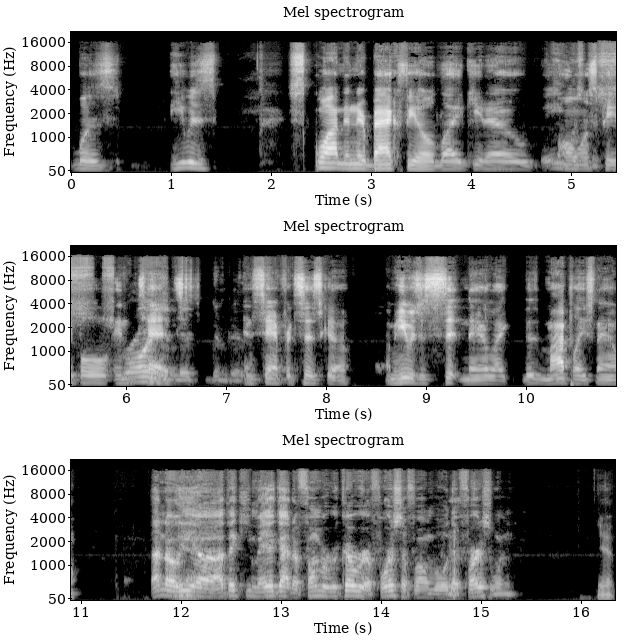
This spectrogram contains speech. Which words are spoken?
was he was squatting in their backfield like you know he homeless people in tents this- in San Francisco. I mean, he was just sitting there like this is my place now. I know he. Uh, I think he may have got a fumble recovery or forced a fumble. The first one. Yep.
